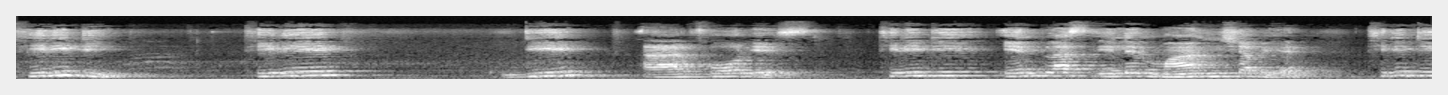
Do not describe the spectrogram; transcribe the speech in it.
থ্রি ডি থ্রি ডি আর four S. Three D N plus L এর মান হিসাবে থ্রি ডি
